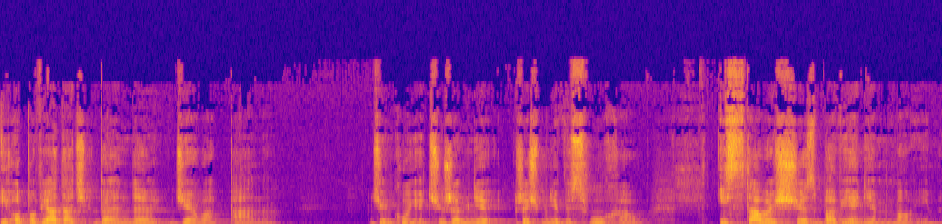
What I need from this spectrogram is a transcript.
i opowiadać będę dzieła Pana. Dziękuję Ci, że mnie, żeś mnie wysłuchał i stałeś się zbawieniem moim.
